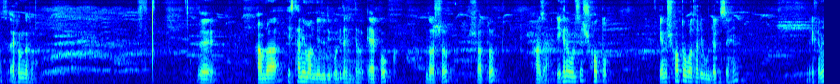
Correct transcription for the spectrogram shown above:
আচ্ছা এখন দেখো যে আমরা স্থানীয় মান দিয়ে যদি করি, তাহলে দেখো একক, দশক, শতক হাজার। এখানে বলছে শত। এখানে শত কথাটি উল্লেখ আছে হ্যাঁ? এখানে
